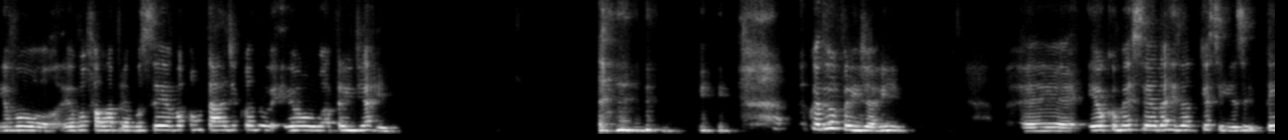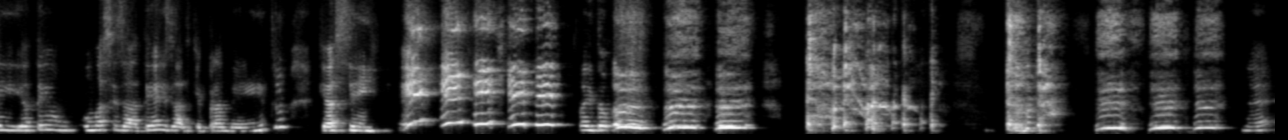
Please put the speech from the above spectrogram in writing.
Eu vou, eu vou falar para você, eu vou contar de quando eu aprendi a rir. quando eu aprendi a rir, é, eu comecei a dar risada, porque assim, tem, eu tenho uma risada, tem a risada que é para dentro, que é assim. então. né?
